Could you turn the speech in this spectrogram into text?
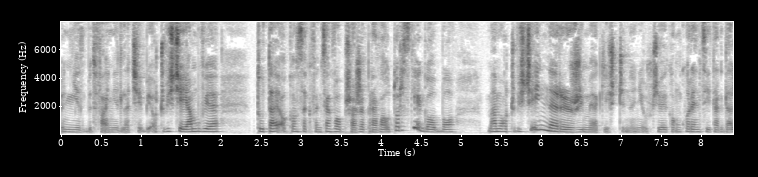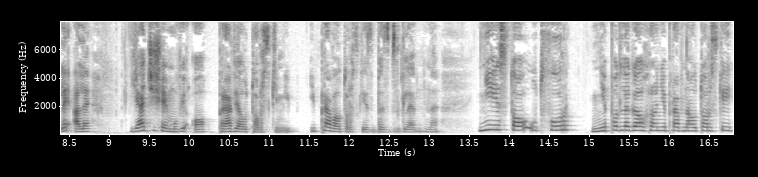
niezbyt fajnie dla ciebie. Oczywiście ja mówię tutaj o konsekwencjach w obszarze prawa autorskiego, bo mamy oczywiście inne reżimy, jakieś czyny nieuczciwej konkurencji i tak dalej, ale ja dzisiaj mówię o prawie autorskim i, i prawo autorskie jest bezwzględne. Nie jest to utwór, nie podlega ochronie prawno-autorskiej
